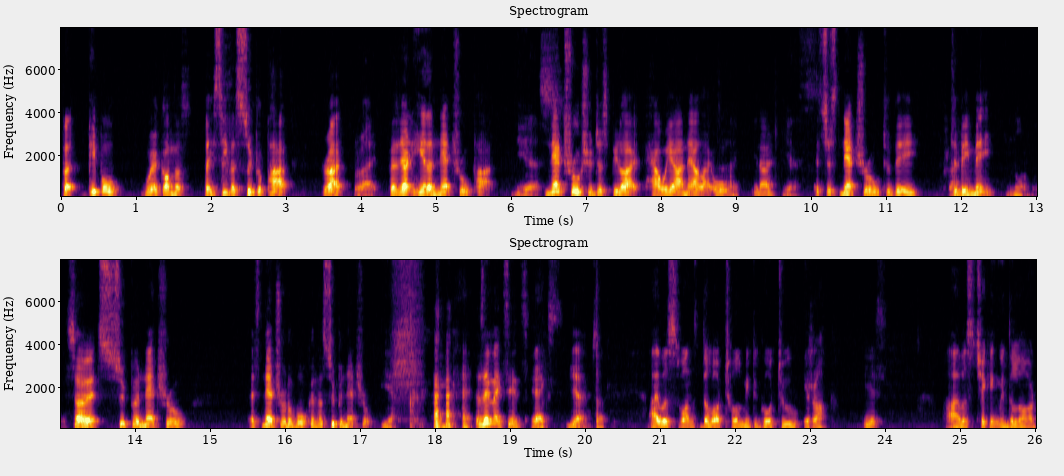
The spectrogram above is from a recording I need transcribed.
but people work on the they see the super part, right? Right. But they don't hear the natural part. Yes. Natural should just be like how we are now, like all Right. you know. Yes. It's just natural to be to be me. normal. So it's supernatural. It's natural to walk in the supernatural. Yeah. Does that make sense? yes. Yeah. So I was once, the Lord told me to go to Iraq. Yes. I was checking with the Lord.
